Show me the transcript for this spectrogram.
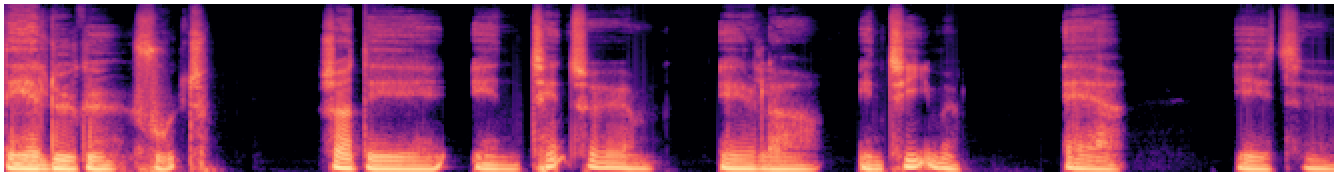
det er lykkefuldt. Så det intense øh, eller intime er et, øh,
